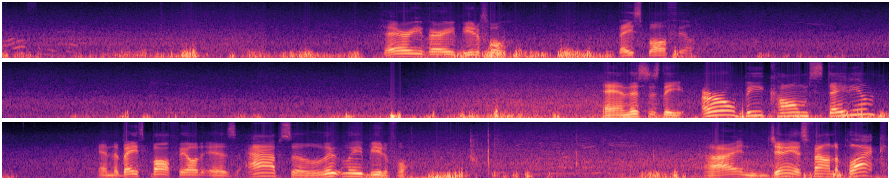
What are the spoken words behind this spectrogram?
Awesome is that? Very, very beautiful baseball field. And this is the Earle B. Combs Stadium. And the baseball field is absolutely beautiful. All right, and Jenny has found a plaque.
